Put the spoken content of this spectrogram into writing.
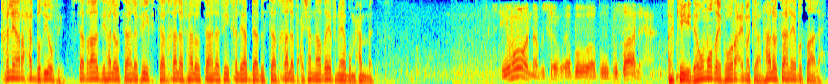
خليني أرحب بضيوفي. أستاذ غازي هلا وسهلا فيك. أستاذ خلف هلا وسهلا فيك. خليني أبدأ بأستاذ خلف عشان ضيفنا يا أبو محمد. يمون أبو سو... أبو أبو أبو صالح. أكيد هو مو ضيف هو راعي مكان. هلا وسهلا يا أبو صالح.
